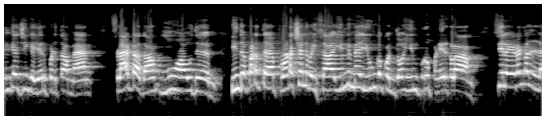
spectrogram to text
என்கேஜிங்க ஏற்படுத்தாம பிளாட்டா தான் மூவ் ஆகுது. இந்த படத்தை ப்ரொடக்ஷன் வைஸா இன்னுமே இவங்க கொஞ்சம் இம்ப்ரூவ் பண்ணிருக்கலாம். சில இடங்கள்ல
